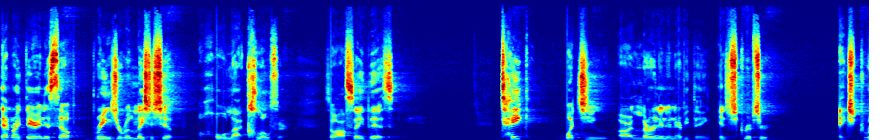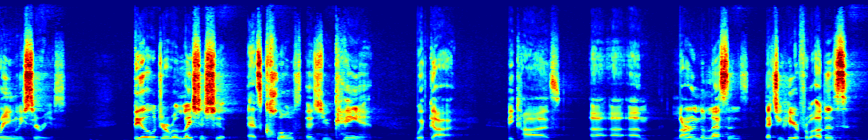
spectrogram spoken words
That right there in itself brings your relationship a whole lot closer. So I'll say this take what you are learning and everything in Scripture extremely serious. Build your relationship as close as you can with God because uh, uh, um, learn the lessons that you hear from others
